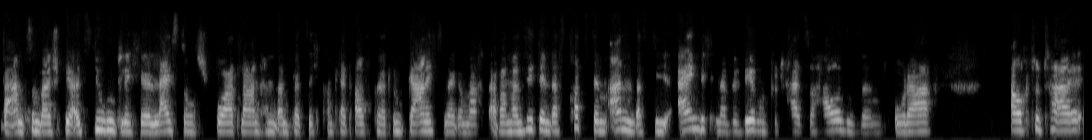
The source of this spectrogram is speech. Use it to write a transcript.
waren zum Beispiel als Jugendliche Leistungssportler und haben dann plötzlich komplett aufgehört und gar nichts mehr gemacht. Aber man sieht denen das trotzdem an, dass die eigentlich in der Bewegung total zu Hause sind oder auch total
